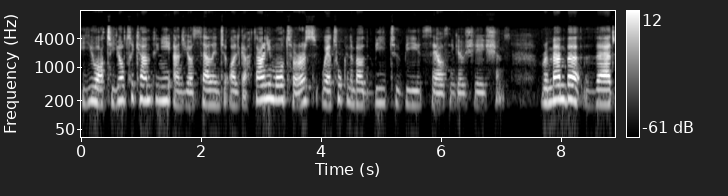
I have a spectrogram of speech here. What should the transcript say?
you are Toyota company and you're selling to Al-Qahtani Motors, we're talking about B2B sales negotiations. Remember that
